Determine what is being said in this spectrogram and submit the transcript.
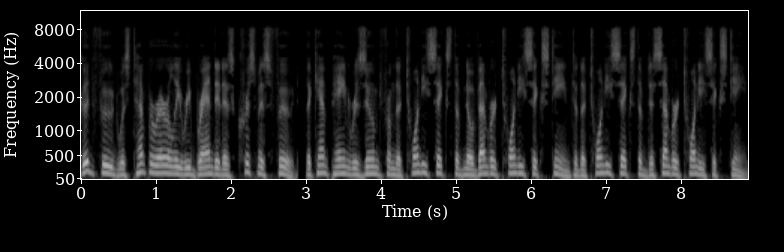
Good Food was temporarily rebranded as Christmas Food. The campaign resumed from 26 November 2016 to 26 December 2016.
